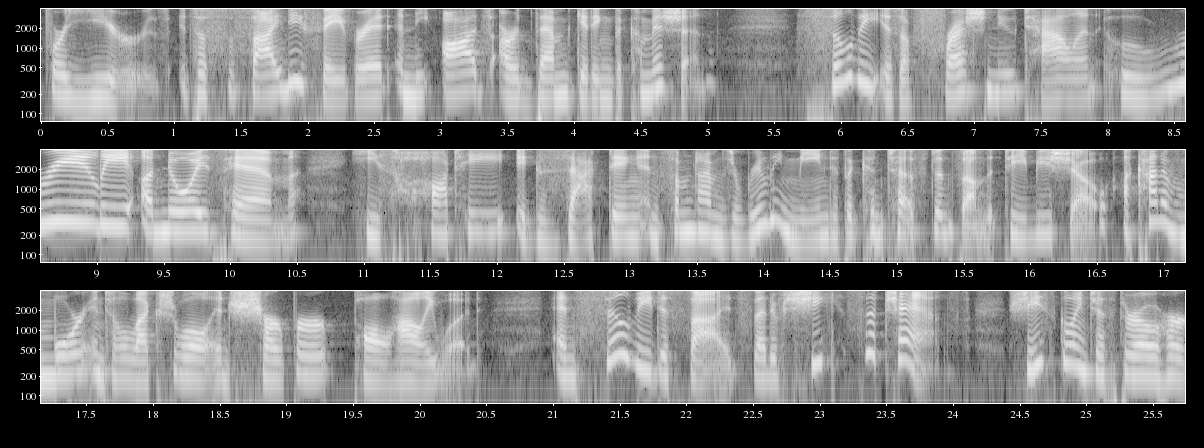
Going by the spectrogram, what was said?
for years. It's a society favorite, and the odds are them getting the commission. Sylvie is a fresh new talent who really annoys him. He's haughty, exacting, and sometimes really mean to the contestants on the TV show, a kind of more intellectual and sharper Paul Hollywood. And Sylvie decides that if she gets the chance, she's going to throw her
